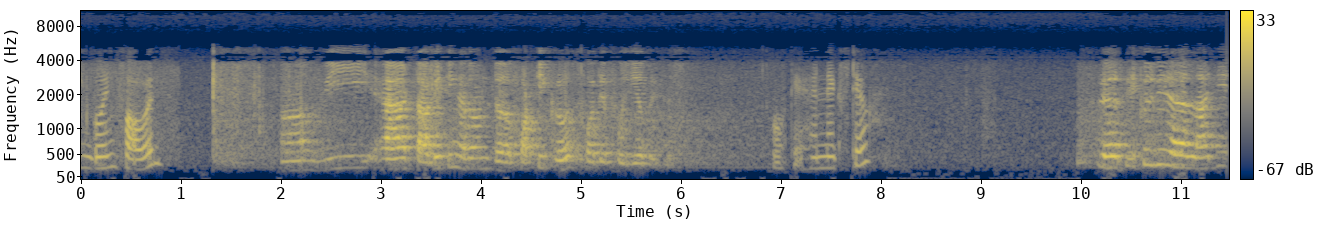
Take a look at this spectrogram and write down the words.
And going forward? Uh, we are targeting around uh, 40 crores for the full year basis. Okay. And next year? It will be uh, largely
